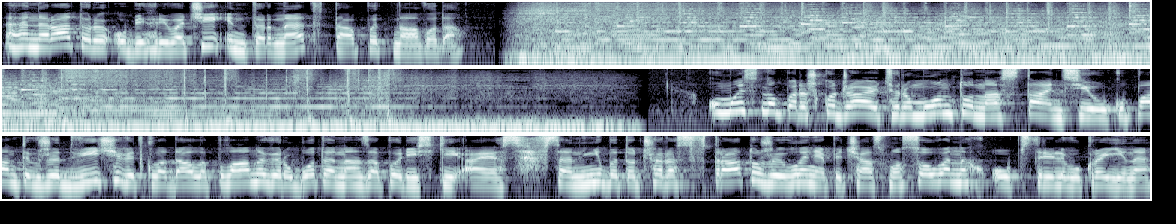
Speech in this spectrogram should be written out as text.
Генератори, обігрівачі, інтернет та питна вода. Умисно перешкоджають ремонту на станції. Окупанти вже двічі відкладали планові роботи на Запорізькій АЕС. Все нібито через втрату живлення під час масованих обстрілів України.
